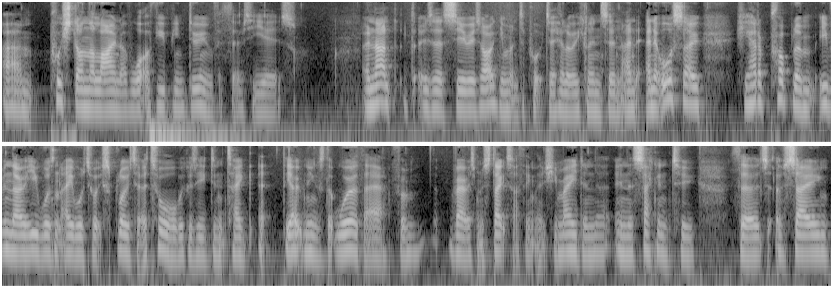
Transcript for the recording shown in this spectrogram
um, pushed on the line of what have you been doing for 30 years? And that is a serious argument to put to Hillary Clinton. And, and also, she had a problem, even though he wasn't able to exploit it at all because he didn't take uh, the openings that were there from various mistakes I think that she made in the in the second two thirds of saying,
